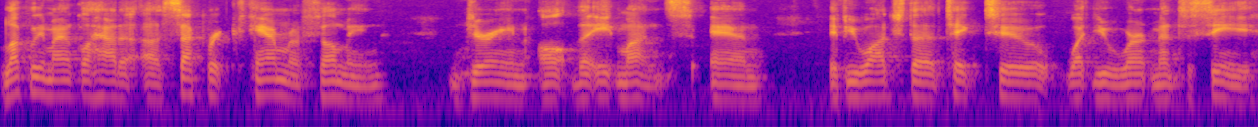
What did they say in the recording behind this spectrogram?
Luckily, my uncle had a, a separate camera filming during all the eight months, and if you watch the take two, what you weren't meant to see,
